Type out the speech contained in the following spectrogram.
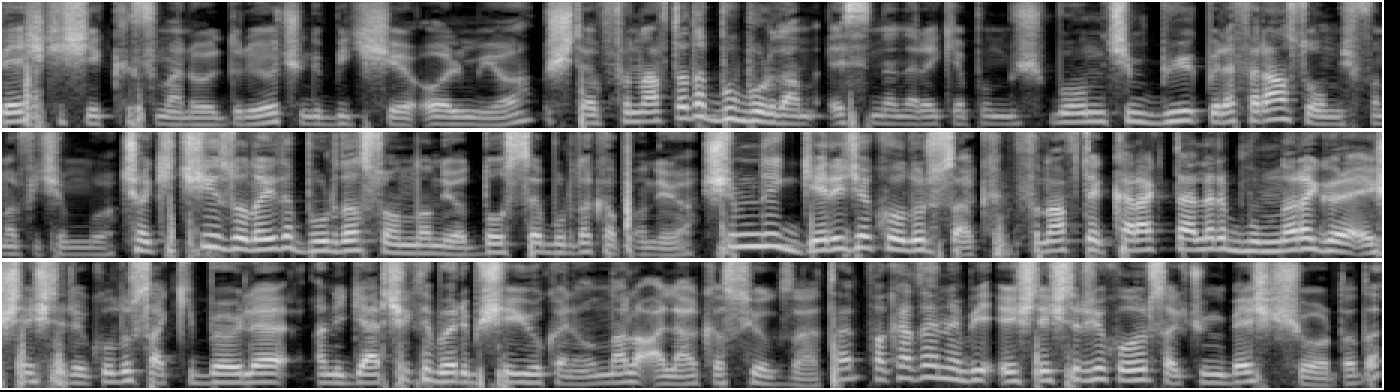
5 kişiyi kısmen öldürüyor. Çünkü bir kişi ölmüyor. İşte FNAF'ta da bu buradan esinlenerek yapılmış. Bu onun için büyük bir referans olmuş FNAF için bu. Chuck E. Cheese olayı da burada sonlanıyor. Dosya burada kapanıyor. Şimdi gelecek olursak FNAF'taki karakterleri bunlara göre eşleştirecek olursak ki böyle hani gerçekte böyle bir şey yok hani onlarla alakası yok zaten. Fakat hani bir eşleştirecek olursak çünkü 5 kişi orada da.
